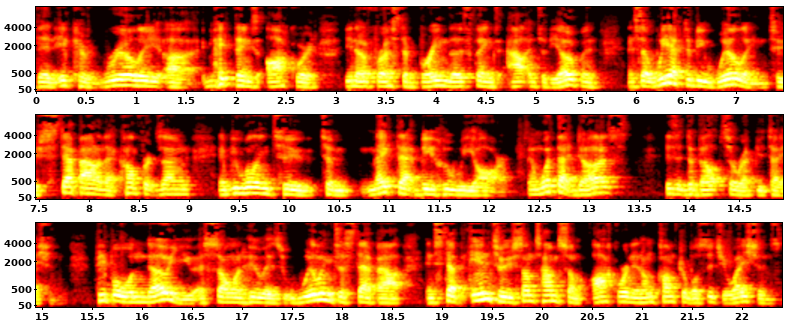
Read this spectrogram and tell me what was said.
then it could really uh, make things awkward, you know, for us to bring those things out into the open. And so we have to be willing to step out of that comfort zone and be willing to to make that be who we are. And what that does is it develops a reputation. People will know you as someone who is willing to step out and step into sometimes some awkward and uncomfortable situations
